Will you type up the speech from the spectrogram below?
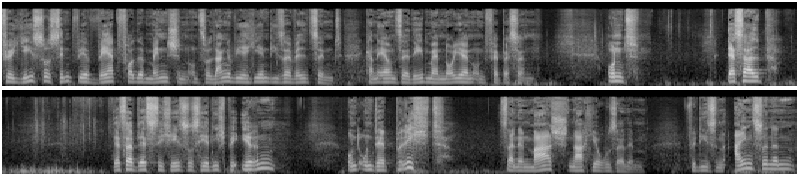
für Jesus sind wir wertvolle Menschen und solange wir hier in dieser Welt sind, kann er unser Leben erneuern und verbessern. Und deshalb, deshalb lässt sich Jesus hier nicht beirren und unterbricht seinen Marsch nach Jerusalem für diesen einzelnen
